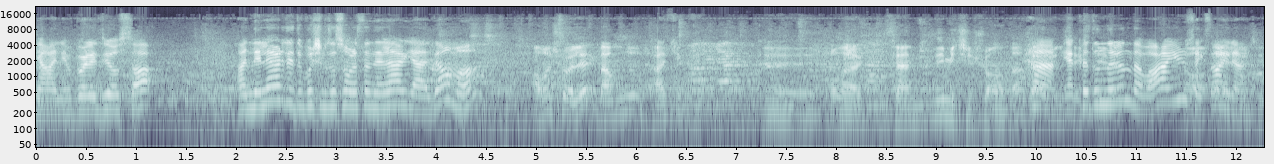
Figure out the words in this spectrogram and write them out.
Yani böyle diyorsa ha neler dedi başımıza sonrasında neler geldi ama Ama şöyle, ben bunu erkek eee, olarak nitelendirdiğim için şu anda. Ha, ya kadınların da var. Unisex Tamam, evet, aynen. unisex.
